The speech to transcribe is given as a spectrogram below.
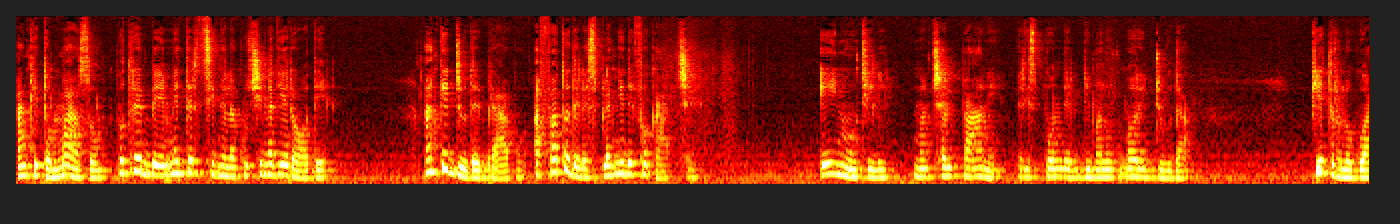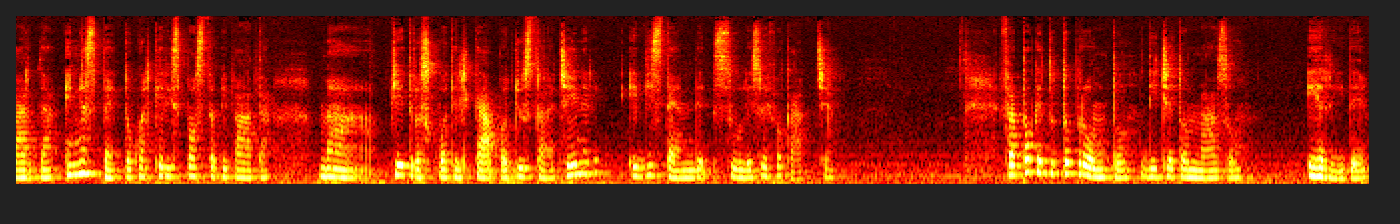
Anche Tommaso potrebbe mettersi nella cucina di Erode. Anche Giuda è bravo, ha fatto delle splendide focacce. E inutili, non c'è il pane, risponde di malumore Giuda. Pietro lo guarda e mi aspetto qualche risposta pepata, ma Pietro scuote il capo, aggiusta la cenere e vi stende sulle sue focacce. Fra poco è tutto pronto, dice Tommaso, e ride.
